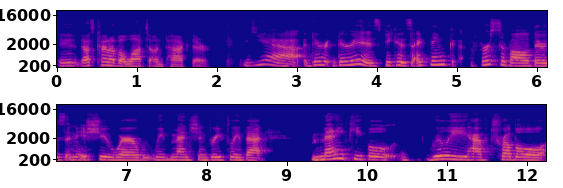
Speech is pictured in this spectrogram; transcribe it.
eh, that's kind of a lot to unpack there. Yeah, there there is because I think first of all there's an issue where we mentioned briefly that many people really have trouble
